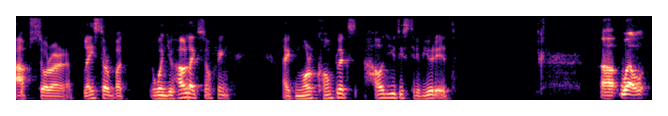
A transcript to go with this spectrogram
App Store or Play Store. But when you have like something like more complex, how do you distribute it? Uh, well,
